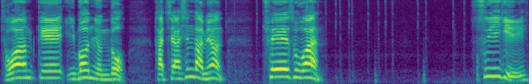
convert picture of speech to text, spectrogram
저와 함께 이번 연도 같이 하신다면 최소한 수익이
